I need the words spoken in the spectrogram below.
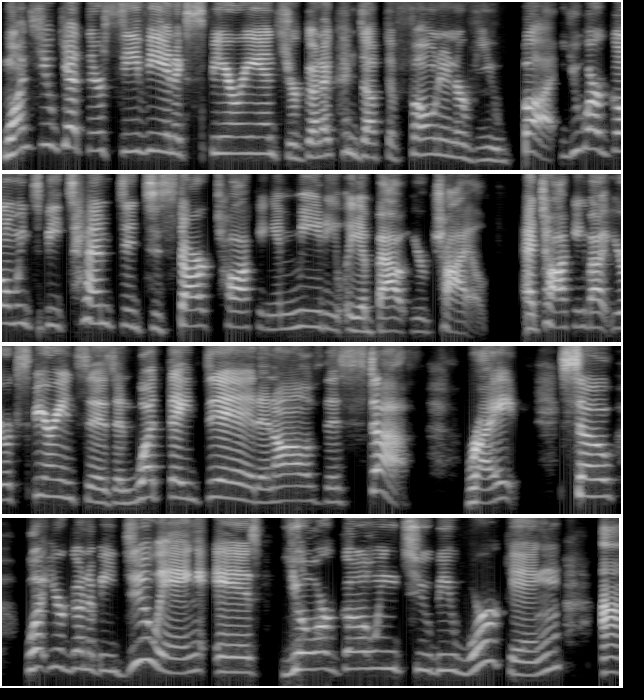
once you get their CV and experience, you're going to conduct a phone interview, but you are going to be tempted to start talking immediately about your child and talking about your experiences and what they did and all of this stuff, right? So, what you're going to be doing is you're going to be working on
